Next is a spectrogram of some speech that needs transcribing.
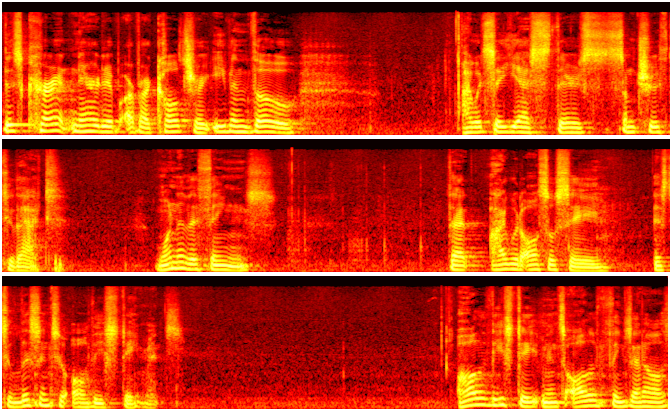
This current narrative of our culture, even though I would say, yes, there's some truth to that, one of the things that I would also say is to listen to all these statements all of these statements, all of the things that, I'll,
